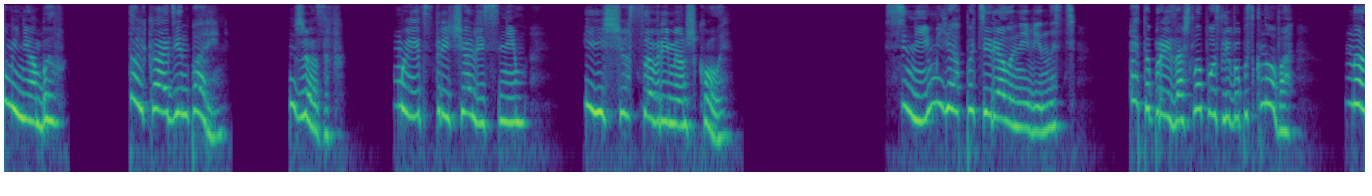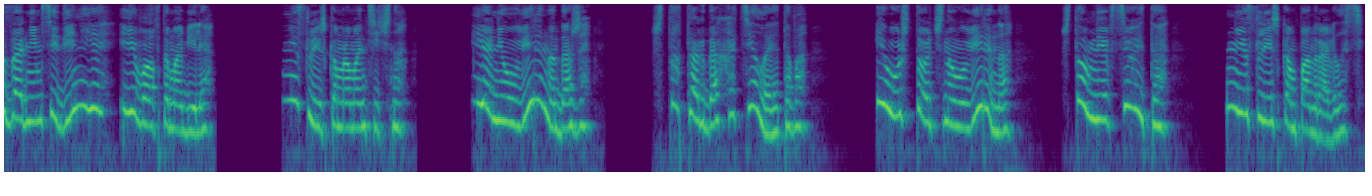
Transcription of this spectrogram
У меня был только один парень. Джозеф. Мы встречались с ним еще со времен школы. С ним я потеряла невинность. Это произошло после выпускного, на заднем сиденье его автомобиля. Не слишком романтично. Я не уверена даже, что тогда хотела этого. И уж точно уверена, что мне все это не слишком понравилось.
